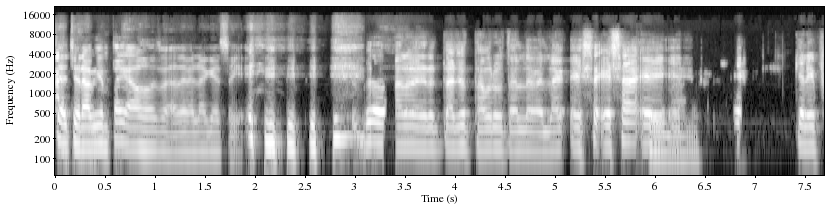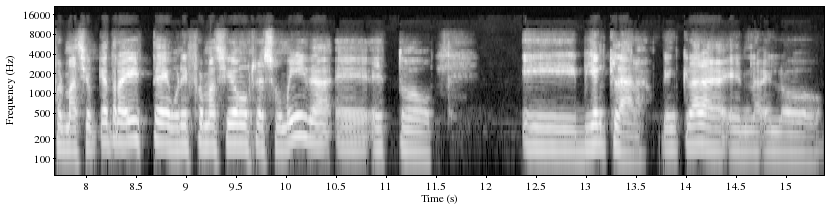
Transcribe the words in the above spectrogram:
Tacho era bien pegajosa, de verdad que sí. el tacho está brutal, de verdad. Esa, eh, eh, que la información que traíste es una información resumida, eh, esto, y bien clara, bien clara en, lo.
